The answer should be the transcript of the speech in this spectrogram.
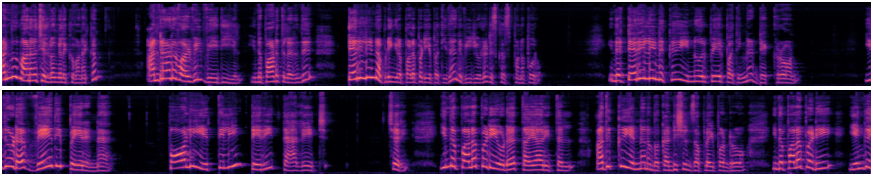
அன்பு மாணவ செல்வங்களுக்கு வணக்கம். அன்றாட வாழ்வில் வேதியியல். இந்த பாடத்திலிருந்து டெரிலின் அப்படிங்கிற பலப்படியை பற்றி தான் இந்த வீடியோவில் டிஸ்கஸ் பண்ண போகிறோம் இந்த டெரிலினுக்கு இன்னொரு பேர் பார்த்திங்கன்னா டெக்ரான். இதோட வேதி பெயர் என்ன? பாலிஎத்திலின் டெரி தாலேட் சரி இந்த பலப்படியோட தயாரித்தல் அதுக்கு என்ன நம்ம கண்டிஷன்ஸ் அப்ளை பண்ணுறோம் இந்த பலப்படி எங்கே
